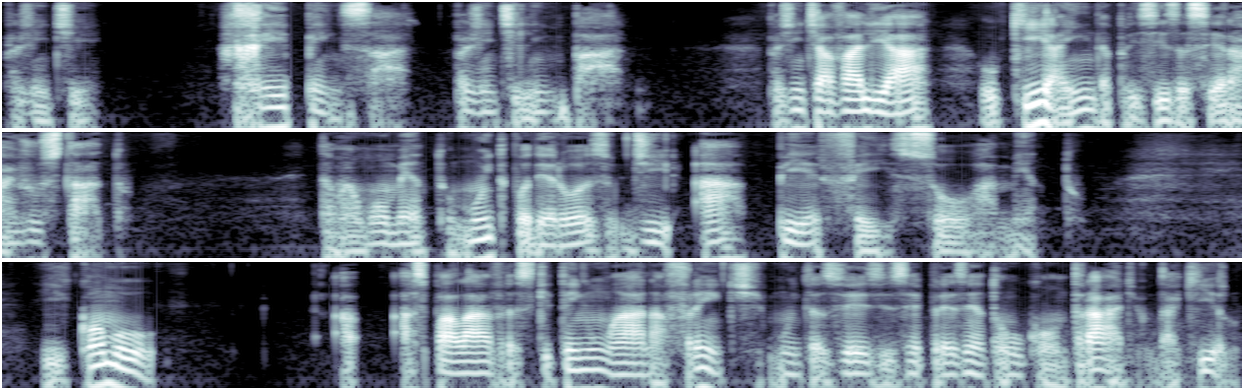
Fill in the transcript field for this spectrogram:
para a gente repensar, para a gente limpar, para a gente avaliar o que ainda precisa ser ajustado. Então é um momento muito poderoso de aperfeiçoamento. E como as palavras que têm um A na frente muitas vezes representam o contrário daquilo,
